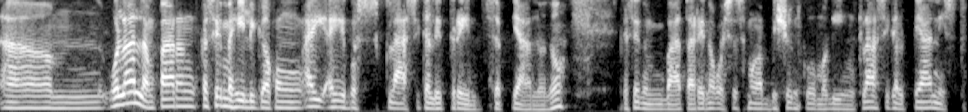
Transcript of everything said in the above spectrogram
Um, wala lang, parang kasi mahilig akong, I, I was classically trained sa piano, no? Kasi nung bata rin ako, isa sa mga vision ko maging classical pianist.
